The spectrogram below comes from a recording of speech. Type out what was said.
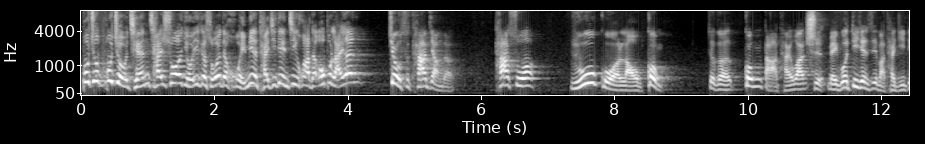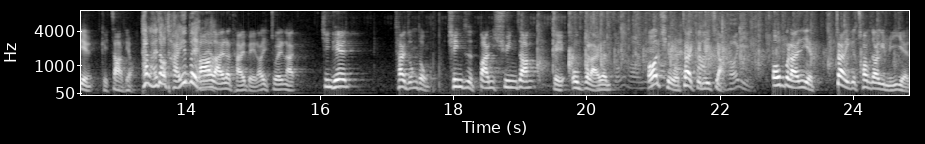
不就不久前才说有一个所谓的毁灭台积电计划的欧布莱恩，就是他讲的。他说，如果老共这个攻打台湾，是美国第一件事情把台积电给炸掉。他来到台北，他来了台北，然后昨天来，今天蔡总统亲自颁勋章给欧布莱恩，而且我再跟你讲，欧布莱恩也。再一个创造一个名言，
